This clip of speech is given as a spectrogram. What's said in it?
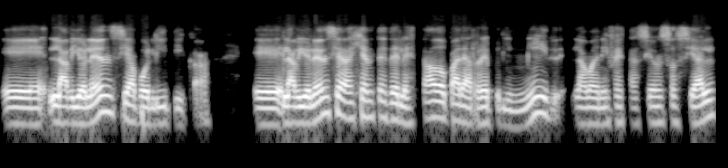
eh, la violencia política eh, la violencia de agentes del Estado para reprimir la manifestación social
